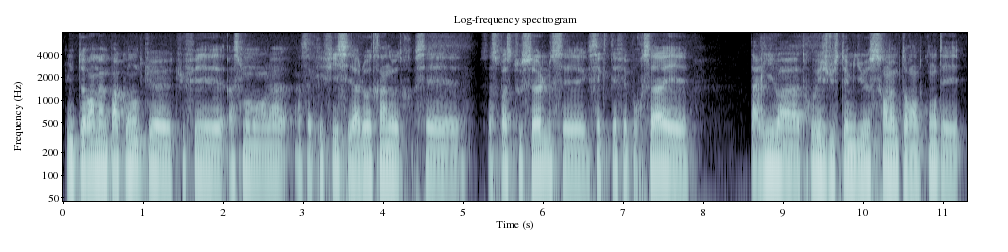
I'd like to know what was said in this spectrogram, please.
Tu ne te rends même pas compte que tu fais à ce moment-là un sacrifice et à l'autre un autre. Ça se passe tout seul, c'est que tu es fait pour ça et tu arrives à trouver juste milieu sans même t'en rendre compte. Et,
